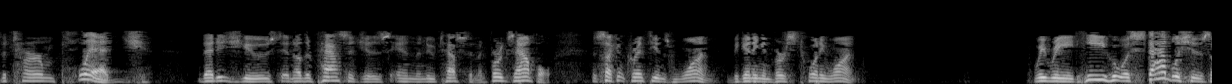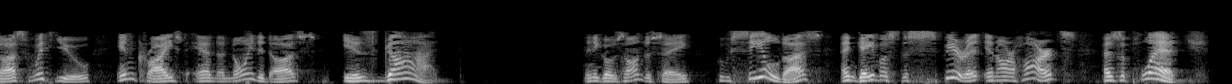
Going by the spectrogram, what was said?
the term pledge that is used in other passages in the New Testament. For example, in 2 Corinthians 1, beginning in verse 21, we read, He who establishes us with you in Christ and anointed us is God. Then he goes on to say, Who sealed us and gave us the Spirit in our hearts as a pledge.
